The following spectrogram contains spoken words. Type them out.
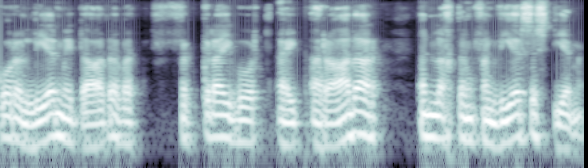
korreleer met data wat verkry word uit radar inligting van weerstelsels.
